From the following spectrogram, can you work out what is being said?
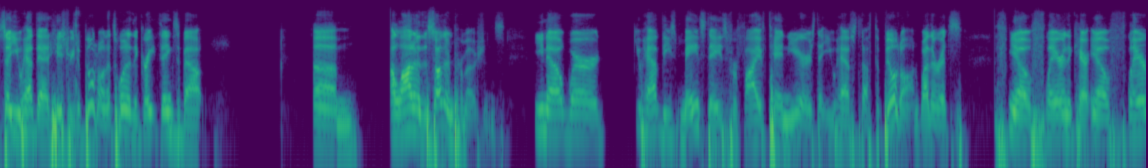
so you have that history to build on. That's one of the great things about um, a lot of the southern promotions, you know, where you have these mainstays for five, ten years that you have stuff to build on. Whether it's you know Flair and the car, you know Flair,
